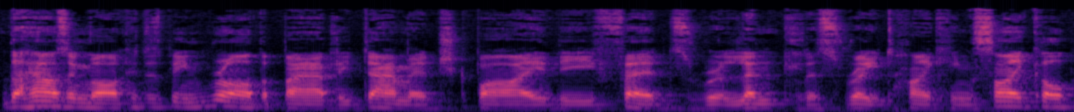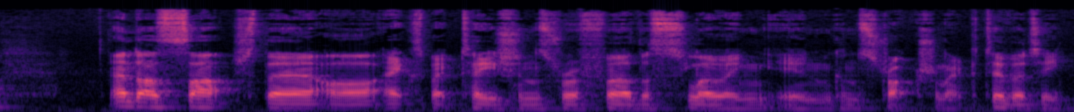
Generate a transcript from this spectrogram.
The housing market has been rather badly damaged by the Fed's relentless rate hiking cycle, and as such, there are expectations for a further slowing in construction activity.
